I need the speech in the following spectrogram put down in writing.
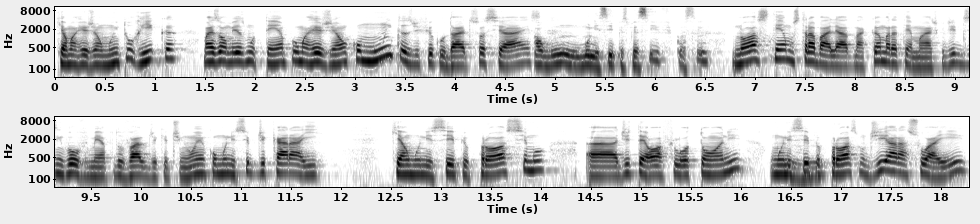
que é uma região muito rica, mas ao mesmo tempo uma região com muitas dificuldades sociais. Algum município específico assim? Nós temos trabalhado na Câmara Temática de Desenvolvimento do Vale do Jequitinhonha com o município de Caraí, que é um município próximo uh, de Teófilo Otoni, um município uhum. próximo de Araçuaí,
